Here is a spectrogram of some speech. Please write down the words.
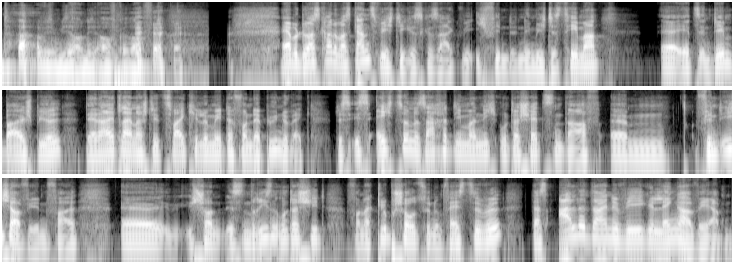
Da habe ich mich auch nicht aufgerafft. ja, aber du hast gerade was ganz Wichtiges gesagt, wie ich finde, nämlich das Thema, äh, jetzt in dem Beispiel, der Nightliner steht zwei Kilometer von der Bühne weg. Das ist echt so eine Sache, die man nicht unterschätzen darf. Ähm, Finde ich auf jeden Fall. Äh, schon ist ein Riesenunterschied von einer Clubshow zu einem Festival, dass alle deine Wege länger werden.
